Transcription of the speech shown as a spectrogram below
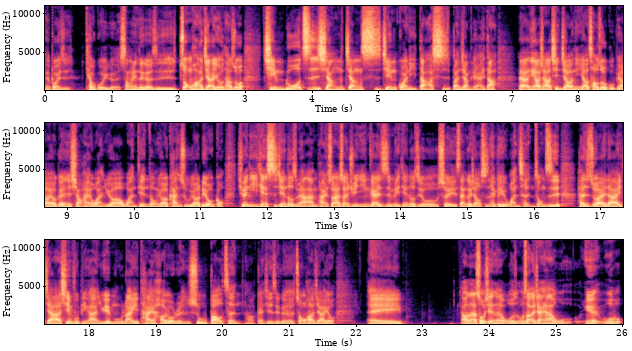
哎不好意思。跳过一个，上面这个是中华加油。他说：“请罗志祥将时间管理大师颁奖给挨大。”哎呀，你好，想要请教你，要操作股票，要跟小孩玩，又要玩电动，又要看书，又要遛狗。请问你一天时间都怎么样安排？算来算去，你应该是每天都只有睡三个小时才可以完成。总之，还是祝挨大一家幸福平安，岳母来一台，好友人数暴增。好，感谢这个中华加油。哎。然后那首先呢，我我稍微讲一下，我因为我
